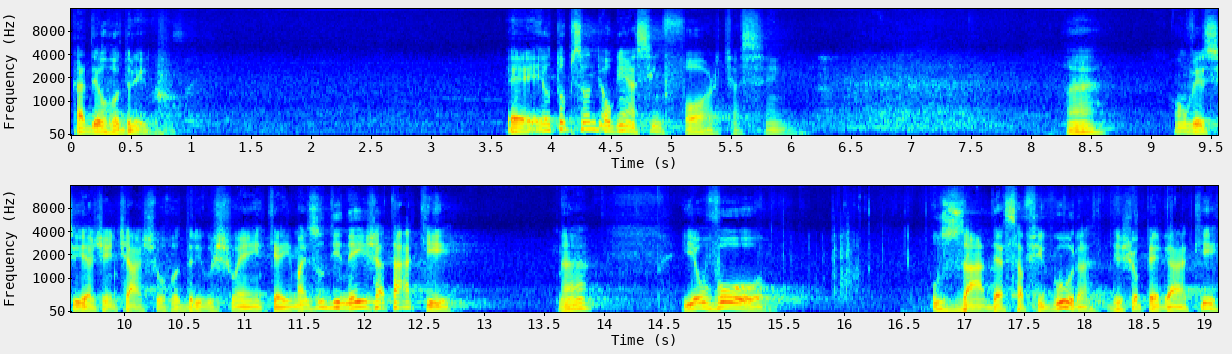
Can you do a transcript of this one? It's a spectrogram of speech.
Cadê o Rodrigo? É, eu estou precisando de alguém assim forte, assim. É? Vamos ver se a gente acha o Rodrigo Schwenk aí. Mas o Dinei já está aqui. Né? E eu vou usar dessa figura, deixa eu pegar aqui.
